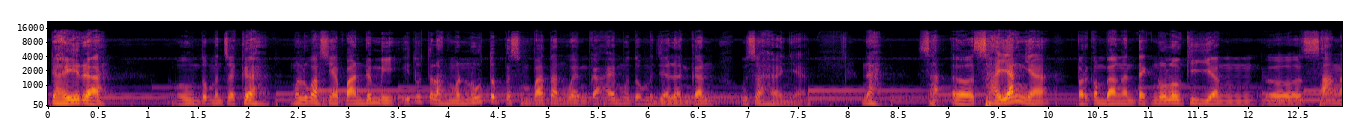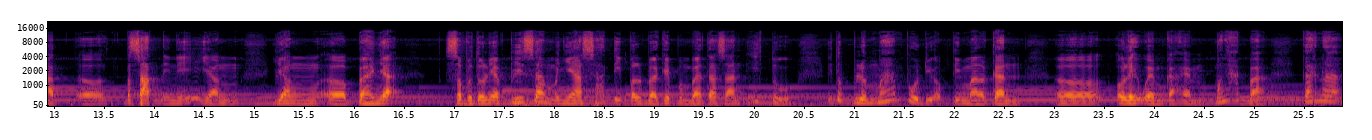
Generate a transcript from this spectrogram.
daerah untuk mencegah meluasnya pandemi itu telah menutup kesempatan UMKM untuk menjalankan usahanya. Nah, eh, sayangnya perkembangan teknologi yang eh, sangat pesat ini yang yang banyak sebetulnya bisa menyiasati pelbagai pembatasan itu itu belum mampu dioptimalkan uh, oleh UMKM. Mengapa? Karena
